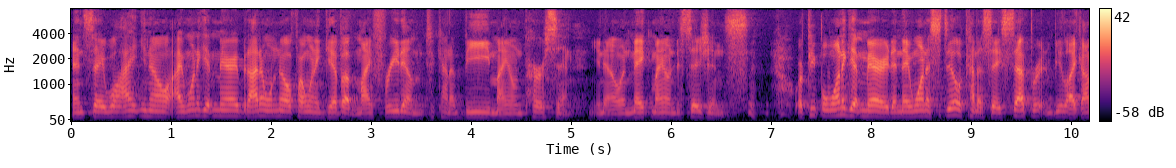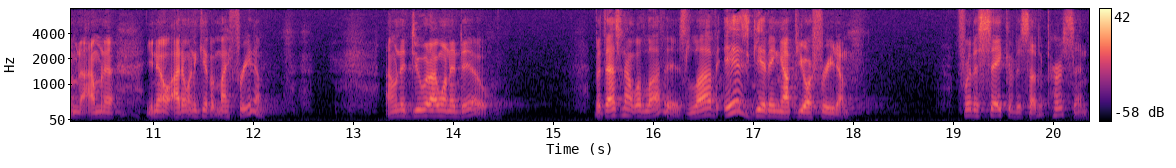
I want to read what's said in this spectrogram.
and say, well, I, you know, I want to get married, but I don't know if I want to give up my freedom to kind of be my own person, you know, and make my own decisions. or people want to get married and they want to still kind of stay separate and be like, I'm, I'm going to, you know, I don't want to give up my freedom. I want to do what I want to do. But that's not what love is. Love is giving up your freedom for the sake of this other person.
